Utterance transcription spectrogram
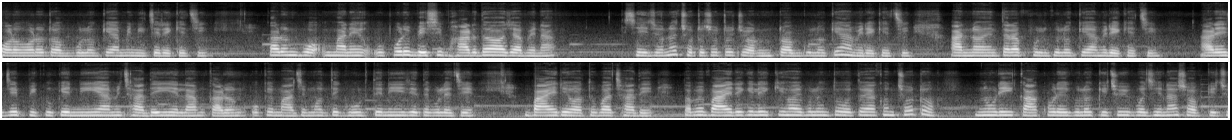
বড় বড় টবগুলোকে আমি নিচে রেখেছি। কারণ মানে উপরে বেশি ভার দেওয়া যাবে না। সেই জন্য ছোট ছোট টবগুলোকে আমি রেখেছি। আর নয়নতারা ফুলগুলোকে আমি রেখেছি। আর এই যে পিকুকে নিয়ে আমি ছাদেই এলাম, কারণ ওকে মাঝে মধ্যে ঘুরতে নিয়ে যেতে বলেছে, বাইরে অথবা ছাদে। তবে বাইরে গেলে কি হয় বলুন তো, ও তো এখন ছোট। নুড়ি কাঁকড় এগুলো কিছুই বোঝে না সব কিছু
